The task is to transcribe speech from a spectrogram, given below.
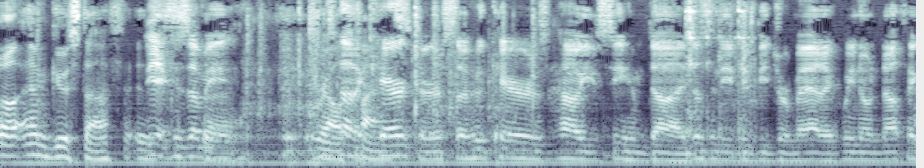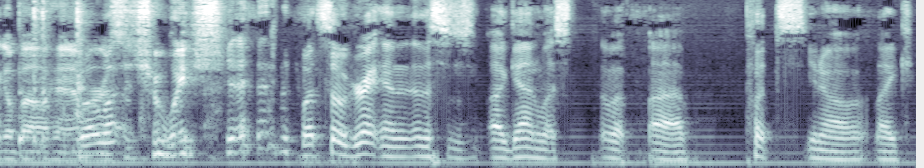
Well, M. Gustav is. Yeah, because I mean, uh, Ralph not a Fiennes. character, so who cares how you see him die? It doesn't need to be dramatic. We know nothing about him Well, or what- his situation. What's so great, and this is again what's, what uh, puts you know like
